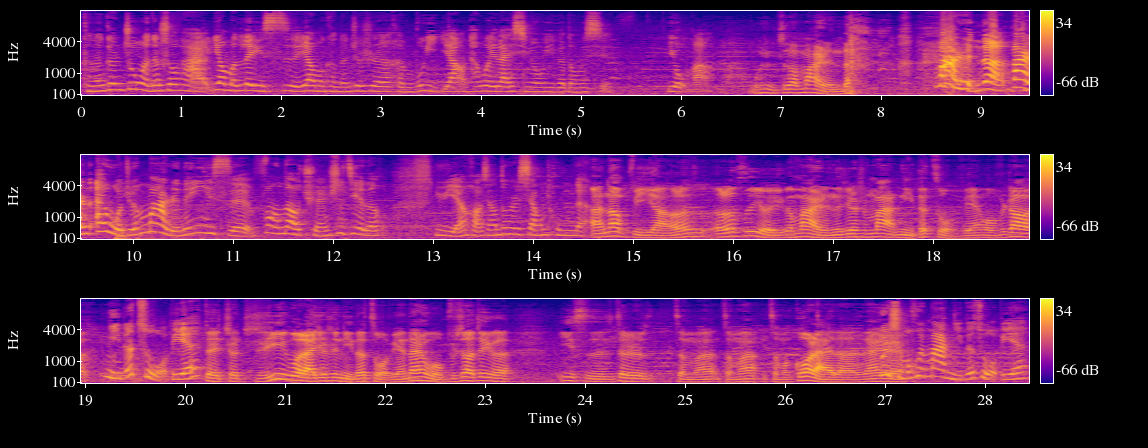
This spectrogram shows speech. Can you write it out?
可能跟中文的说法要么类似，要么可能就是很不一样，它会来形容一个东西，有吗？我只知道骂人的，骂人的，骂人的，哎，我觉得骂人的意思放到全世界的语言好像都是相通的。啊，那不一样。俄罗斯俄罗斯有一个骂人的，就是骂你的左边，我不知道，你的左边，对，就直译过来就是你的左边，但是我不知道这个意思就是怎么怎么怎么过来的，但是为什么会骂你的左边？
